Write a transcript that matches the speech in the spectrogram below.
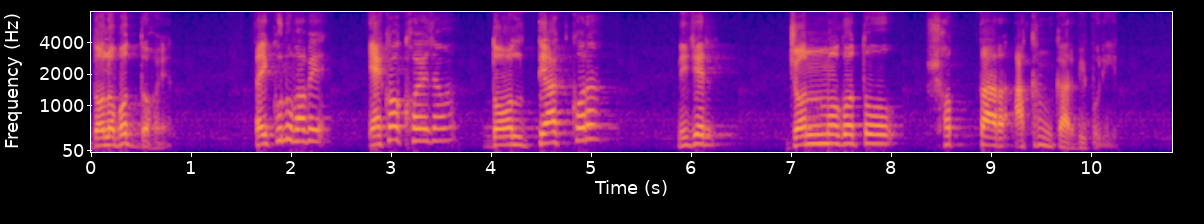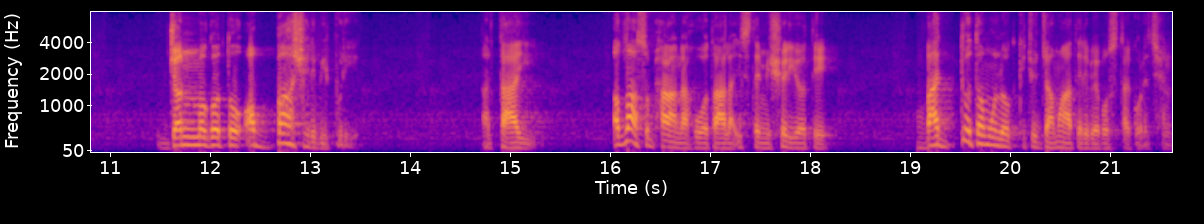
দলবদ্ধ হয়ে। তাই কোনোভাবে একক হয়ে যাওয়া দল ত্যাগ করা, নিজের জন্মগত সত্তার আকাঙ্ক্ষার বিপরীত, জন্মগত অভ্যাসের বিপরীত। আর তাই আল্লাহ সুবহানাহু ওয়া তাআলা ইসলামী শরীয়তে বাধ্যতামূলক কিছু জামাতের ব্যবস্থা করেছেন।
